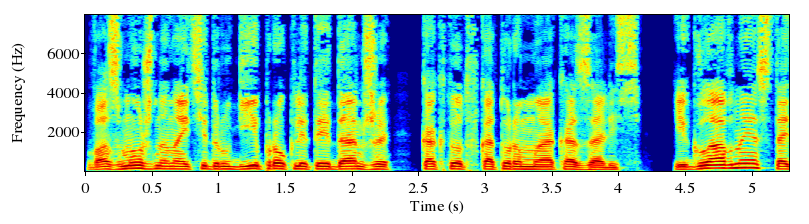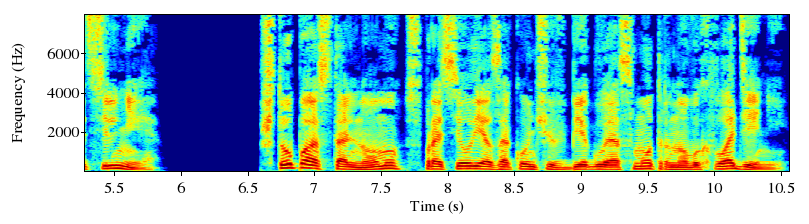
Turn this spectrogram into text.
Возможно, найти другие проклятые данжи, как тот, в котором мы оказались, и главное, стать сильнее. Что по остальному, спросил я, закончив беглый осмотр новых владений.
